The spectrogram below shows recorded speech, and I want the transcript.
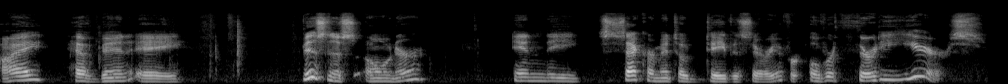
I have been a business owner in the Sacramento Davis area for over 30 years.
